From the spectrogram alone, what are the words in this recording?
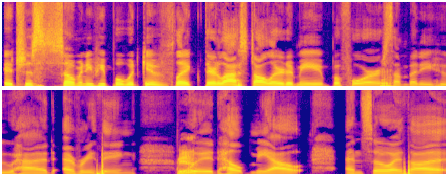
it's just so many people would give like their last dollar to me before mm. somebody who had everything yeah. would help me out. And so I thought,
